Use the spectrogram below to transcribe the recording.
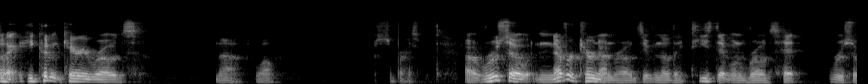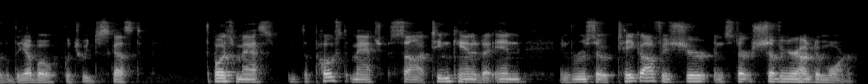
Okay, he couldn't carry Rhodes. No, well, surprise. Uh, Russo never turned on Rhodes, even though they teased it when Rhodes hit Russo with the elbow, which we discussed. The post match, the post match saw Team Canada in and Russo take off his shirt and start shoving around D'Amore,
